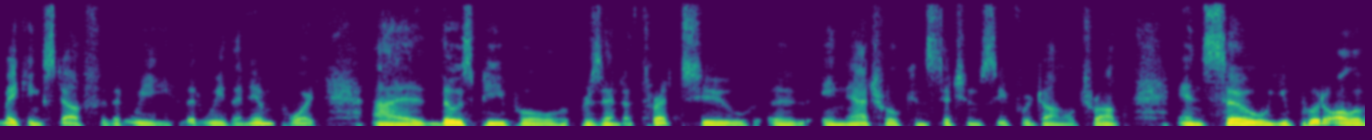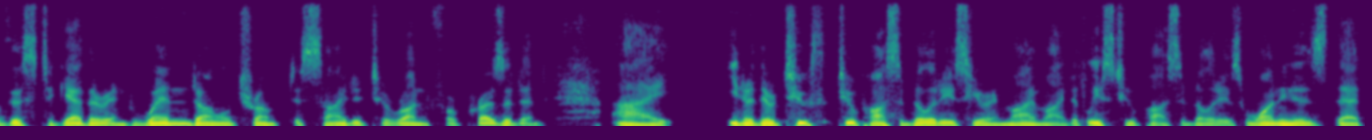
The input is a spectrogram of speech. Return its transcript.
making stuff that we that we then import. Uh, those people present a threat to uh, a natural constituency for Donald Trump, and so you put all of this together. And when Donald Trump decided to run for president, uh, you know, there are two two possibilities here in my mind, at least two possibilities. One is that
